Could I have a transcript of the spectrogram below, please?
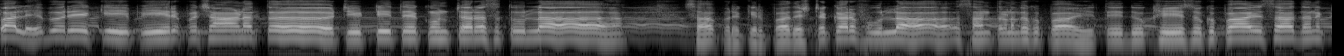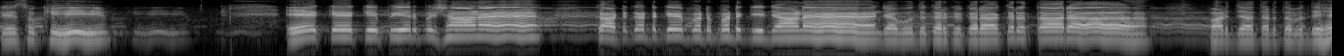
ਭਲੇ ਬੁਰੇ ਕੀ ਪੀਰ ਪਛਾਣਤ। ਚੀਟੀ ਤੇ ਕੁੰਚ ਰਸ ਤੁਲਾ ਸਭ ਪਰ ਕਿਰਪਾ ਦਿਸ਼ਟ ਕਰ ਫੂਲਾ, ਸੰਤਨ ਦੁਖ ਪਾਏ ਤੇ ਦੁਖੀ, ਸੁਖ ਪਾਏ ਸਾਧਨ ਕੇ ਸੁਖੀ। ਏਕ ਏਕ ਕੀ ਪੀਰ ਪਛਾਣੈ, ਘਟ ਘਟ ਕੇ ਪਟ ਪਟ ਕੀ ਜਾਣੈ, ਜਬ ਉਦ ਕਰਕ ਕਰਾ ਕਰ ਤਾਰਾ। ਪਰਜਾ ਤਰਤਬ ਦੇਹ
